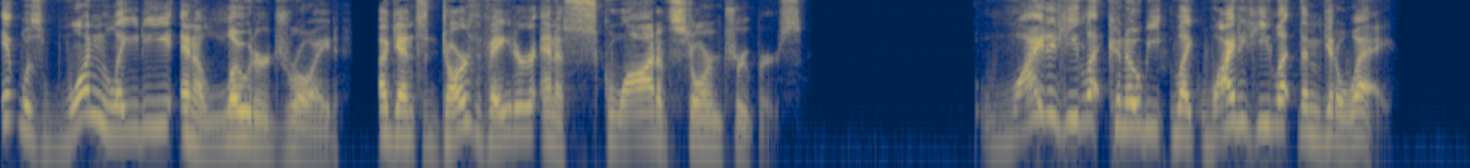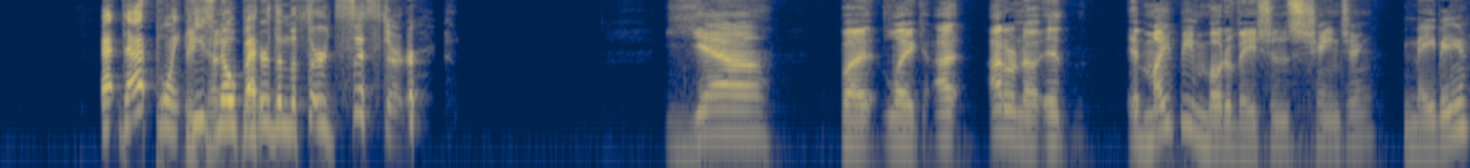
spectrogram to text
it was one lady and a loader droid against Darth Vader and a squad of stormtroopers. Why did he let Kenobi like why did he let them get away? At that point, he's no better than the third sister. Yeah, but like I I don't know. It it might be motivations changing Maybe.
